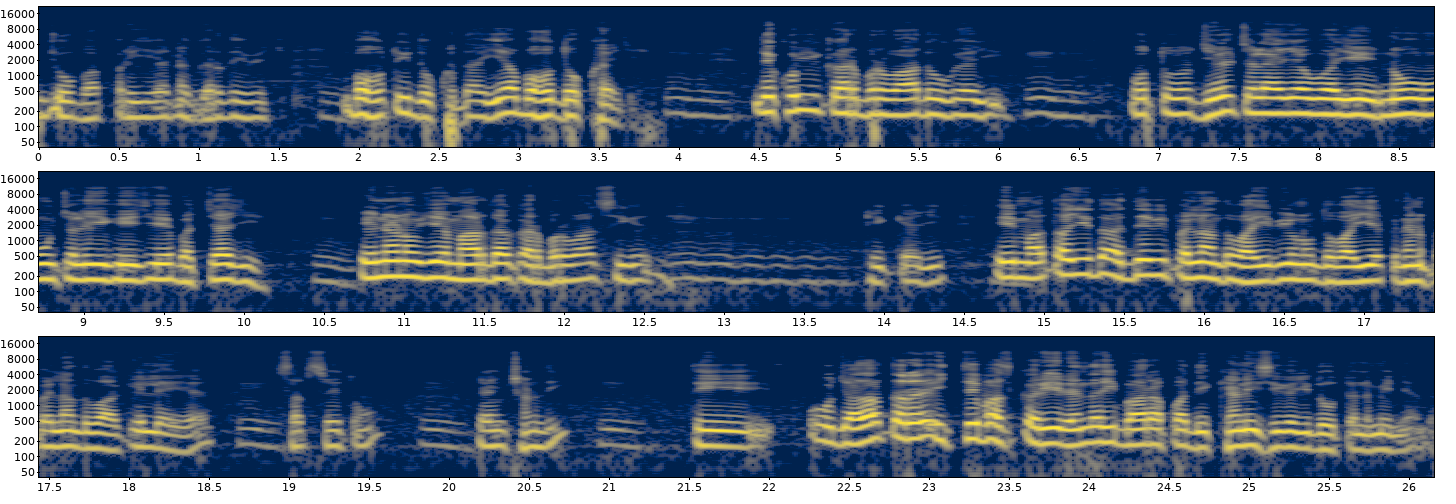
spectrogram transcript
ਜੋ ਵਾਪਰੀ ਹੈ ਨਗਰ ਦੇ ਵਿੱਚ ਬਹੁਤ ਹੀ ਦੁੱਖਦਾਈ ਹੈ ਬਹੁਤ ਦੁੱਖ ਹੈ ਜੀ। ਦੇਖੋ ਜੀ ਘਰ ਬਰਬਾਦ ਹੋ ਗਿਆ ਜੀ। ਪੁੱਤ ਜੇਲ੍ਹ ਚਲਾ ਜਾਊਗਾ ਜੀ ਨੂੰ ਚਲੀ ਗਈ ਜੀ ਇਹ ਬੱਚਾ ਜੀ। ਇਹਨਾਂ ਨੂੰ ਜੇ ਮਾਰਦਾ ਘਰ ਬਰਬਾਦ ਸੀਗਾ ਜੀ। ਠੀਕ ਹੈ ਜੀ। ਇਹ ਮਾਤਾ ਜੀ ਦੱਸਦੇ ਵੀ ਪਹਿਲਾਂ ਦਵਾਈ ਵੀ ਉਹਨੂੰ ਦਵਾਈ ਇੱਕ ਦਿਨ ਪਹਿਲਾਂ ਦਵਾ ਕੇ ਲਏ ਆ ਸਰਸੇ ਤੋਂ ਟੈਨਸ਼ਨ ਦੀ। ਤੇ ਉਹ ਜ਼ਿਆਦਾਤਰ ਇੱਥੇ ਬਸ ਘਰ ਹੀ ਰਹਿੰਦਾ ਸੀ ਬਾਹਰ ਆਪਾਂ ਦੇਖਿਆ ਨਹੀਂ ਸੀਗਾ ਜੀ ਦੋ ਤਿੰਨ ਮਹੀਨਿਆਂ ਦਾ।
